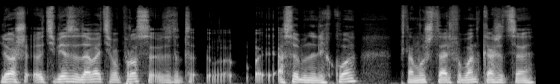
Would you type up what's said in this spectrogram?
Леш, тебе задавать вопрос этот, э, особенно легко, потому что Альфа-банк, кажется,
